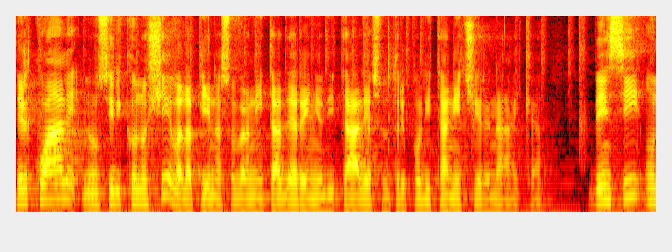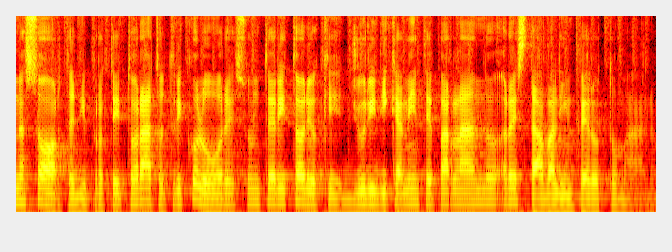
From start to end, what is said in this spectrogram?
nel quale non si riconosceva la piena sovranità del Regno d'Italia su Tripolitania e Cirenaica, bensì una sorta di protettorato tricolore su un territorio che, giuridicamente parlando, restava l'impero ottomano.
